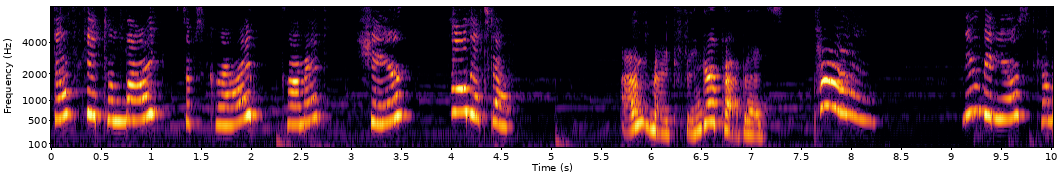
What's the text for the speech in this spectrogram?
Don't forget to like, subscribe, comment, share, all that stuff. And make finger puppets. Time! New videos come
